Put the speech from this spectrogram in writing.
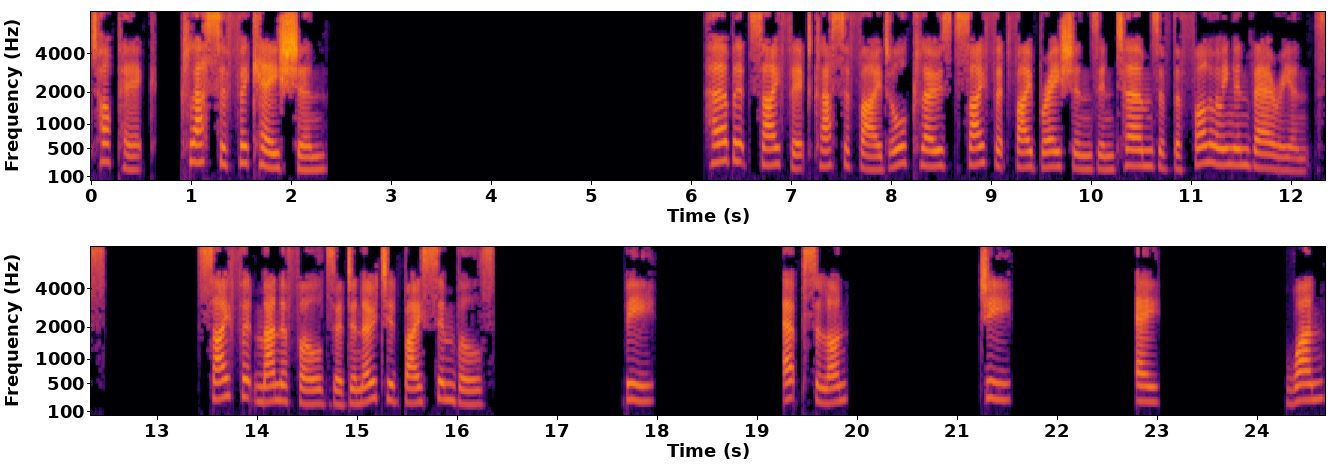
Topic: Classification. Herbert Seifert classified all closed Seifert fibrations in terms of the following invariants. Seifert manifolds are denoted by symbols B epsilon G A 1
